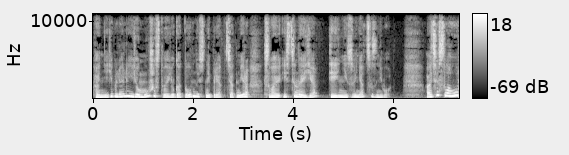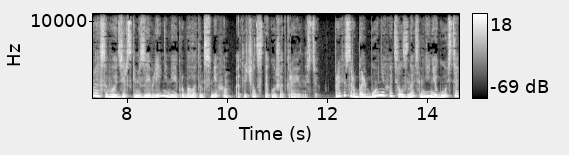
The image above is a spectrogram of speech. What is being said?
Они являли ее мужество, ее готовность не прятать от мира свое истинное «я» и не извиняться за него. Отец Лауры с его дерзкими заявлениями и грубоватым смехом отличался такой же откровенностью. Профессор Бальбони хотел знать мнение гостя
